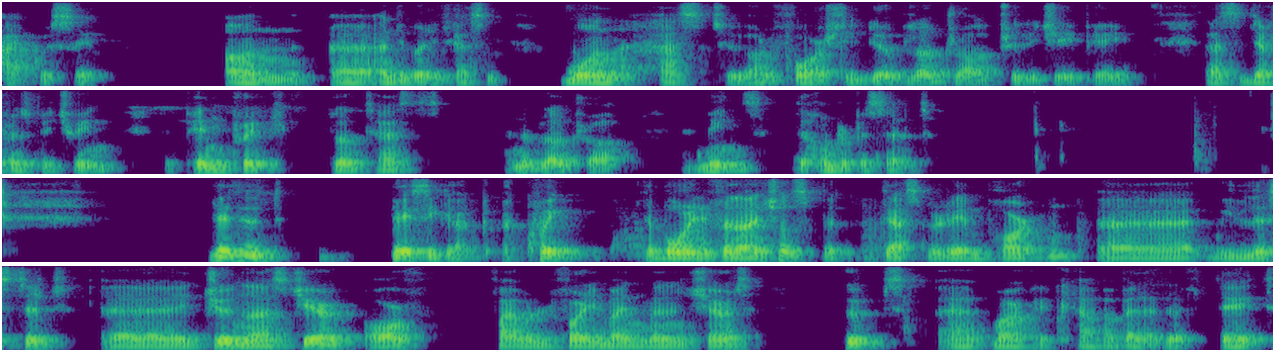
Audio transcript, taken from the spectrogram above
accuracy on uh, antibody testing. One has to, unfortunately, do a blood draw through the GP. That's the difference between the pinprick blood tests and the blood draw. It means the 100%. This is basically a, a quick, the boring financials, but desperately important. Uh, we listed uh, June last year, or 549 million shares. Oops, uh, market cap of date.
